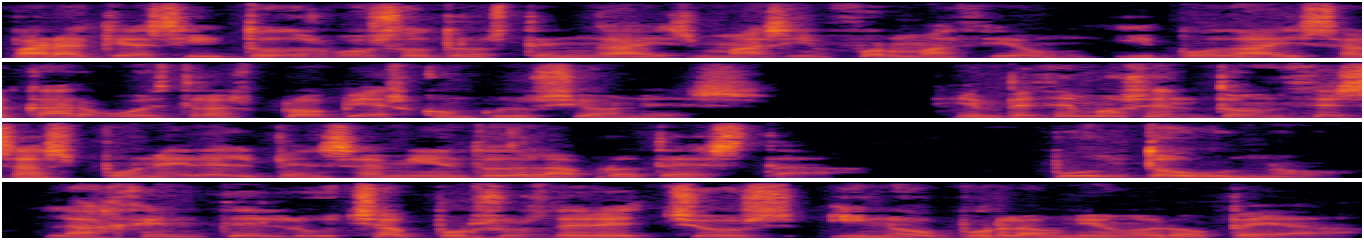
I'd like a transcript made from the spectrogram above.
para que así todos vosotros tengáis más información y podáis sacar vuestras propias conclusiones. Empecemos entonces a exponer el pensamiento de la protesta. Punto 1. La gente lucha por sus derechos y no por la Unión Europea.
